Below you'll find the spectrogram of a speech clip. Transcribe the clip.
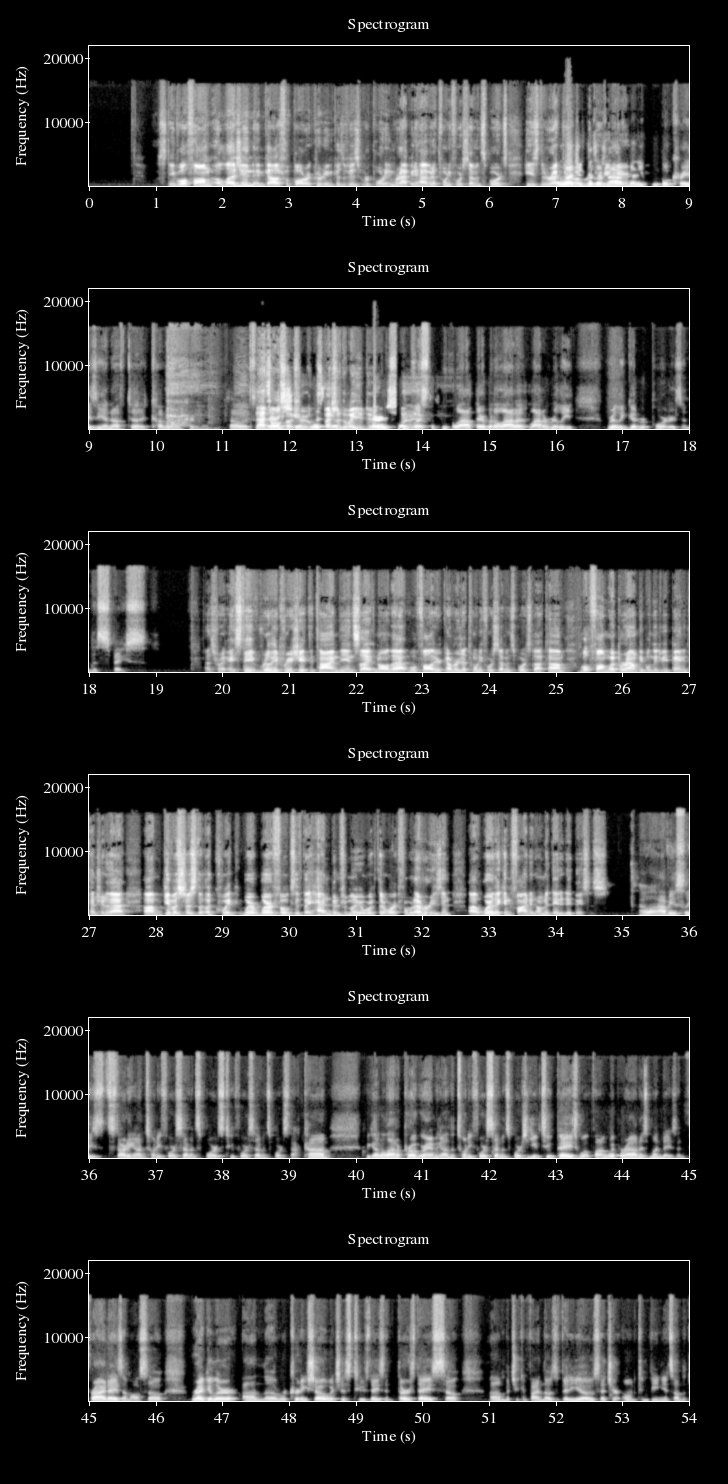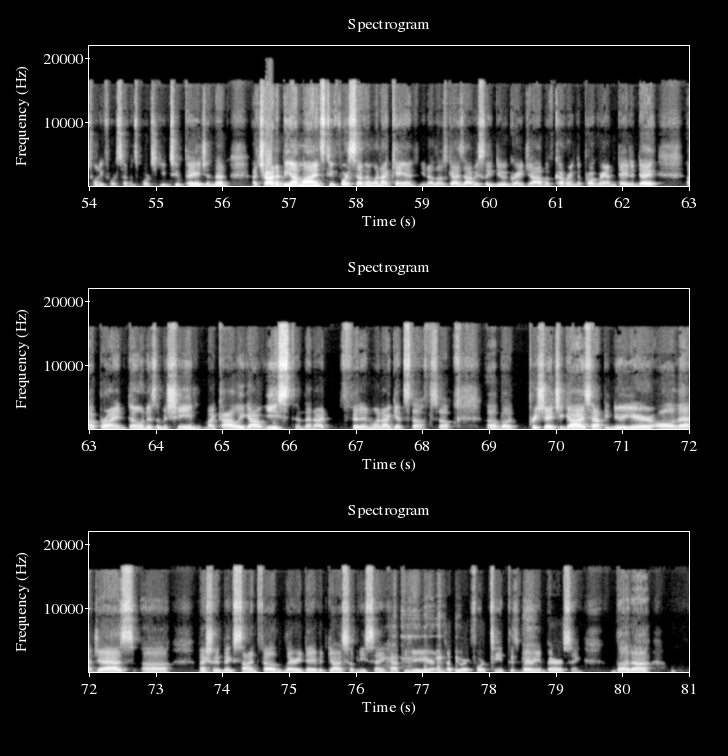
Steve Wiltfong, a legend in college football recruiting because of his reporting. We're happy to have it at 24 7 Sports. He's the director. A legend because there's not here. many people crazy enough to cover recruiting. So it's that's also true, especially of, the way you do. Very short list of people out there, but a lot of lot of really, really good reporters in this space. That's right. Hey, Steve, really appreciate the time, the insight, and all that. We'll follow your coverage at 247sports.com. Wiltfong whip around. People need to be paying attention to that. Um, give us just a, a, quick where, where folks, if they hadn't been familiar with their work for whatever reason, uh, where they can find it on a day to day basis. Uh, well, obviously, starting on 24 7 sports, 247sports.com. We got a lot of programming on the 24 7 Sports YouTube page. Whip on Whip Around is Mondays and Fridays. I'm also regular on the recruiting show, which is Tuesdays and Thursdays. So, um, but you can find those videos at your own convenience on the 24 7 Sports YouTube page. And then I try to be on Lions 247 when I can. You know, those guys obviously do a great job of covering the program day to day. Uh, Brian Dohn is a machine, my colleague out east, and then I fit in when I get stuff. So, uh, but appreciate you guys. Happy New Year, all of that jazz. Uh, I'm actually a big Seinfeld Larry David guy, so me saying Happy New Year on February 14th is very embarrassing. But uh,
